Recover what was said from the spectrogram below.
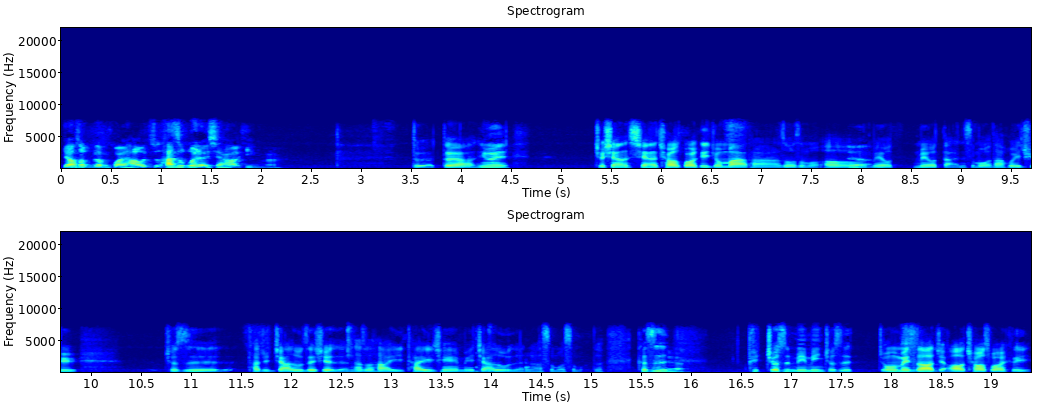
不要说不能怪他，我他是为了想要赢啊。对对啊，因为就像现在 Charles Barkley 就骂他说什么哦，啊、没有没有胆什么，他回去。就是他去加入这些人，他说他以他以前也没加入人啊，什么什么的。可是.就是明明就是我们每次都要讲哦，Charles Barkley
